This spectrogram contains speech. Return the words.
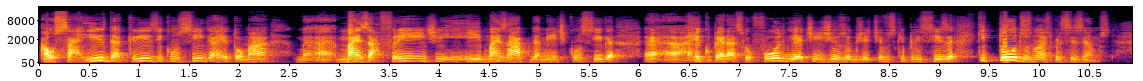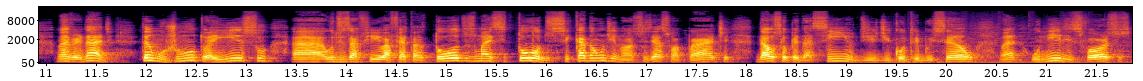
ao sair da crise, consiga retomar uh, mais à frente e, mais rapidamente consiga uh, recuperar seu fôlego e atingir os objetivos que precisa, que todos nós precisamos. Não é verdade? Estamos juntos, é isso. Uh, o desafio afeta a todos, mas se todos, se cada um de nós fizer a sua parte, dar o seu pedacinho de, de contribuição, é? unir esforços,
